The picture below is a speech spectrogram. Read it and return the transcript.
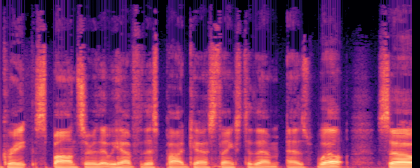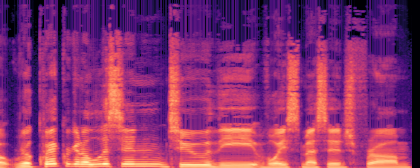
great sponsor that we have for this podcast. Thanks to them as well. So, real quick, we're going to listen to the voice message from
